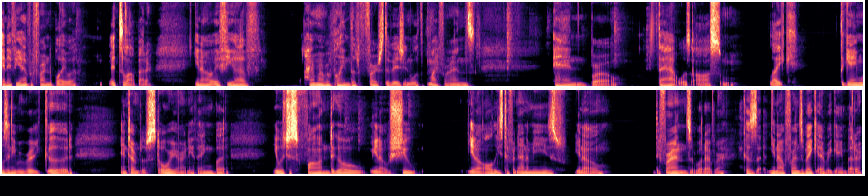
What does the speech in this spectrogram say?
and if you have a friend to play with, it's a lot better. You know, if you have, I remember playing the first division with my friends, and bro, that was awesome. Like, the game wasn't even very good in terms of story or anything, but it was just fun to go, you know, shoot, you know, all these different enemies, you know, the friends or whatever. Because, you know, friends make every game better.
